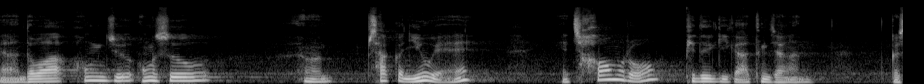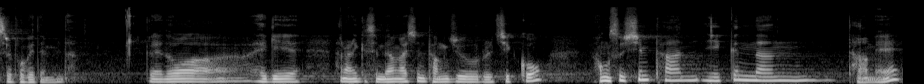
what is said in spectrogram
어, 노아 홍주, 홍수 사건 이후에 처음으로 비둘기가 등장한 것을 보게 됩니다. 그래 노아에게 하나님께서 명하신 방주를 짓고 홍수 심판이 끝난 다음에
